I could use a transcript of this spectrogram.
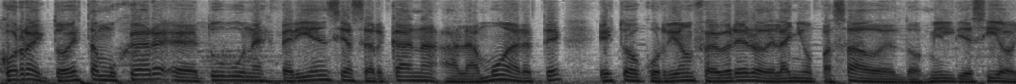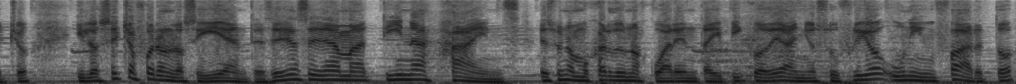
Correcto, esta mujer eh, tuvo una experiencia cercana a la muerte. Esto ocurrió en febrero del año pasado, del 2018, y los hechos fueron los siguientes. Ella se llama Tina Hines, es una mujer de unos cuarenta y pico de años, sufrió un infarto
